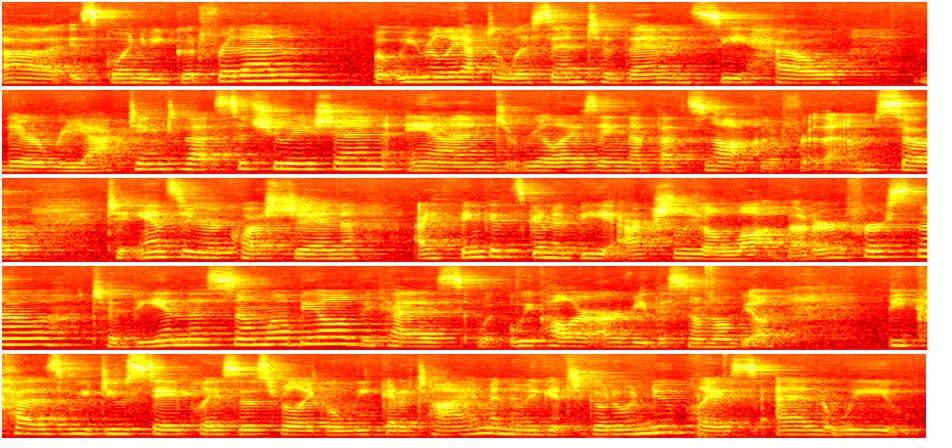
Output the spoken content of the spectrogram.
uh, is going to be good for them, but we really have to listen to them and see how they're reacting to that situation and realizing that that's not good for them. So, to answer your question, I think it's going to be actually a lot better for Snow to be in the snowmobile because we call our RV the snowmobile because we do stay places for like a week at a time and then we get to go to a new place and we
